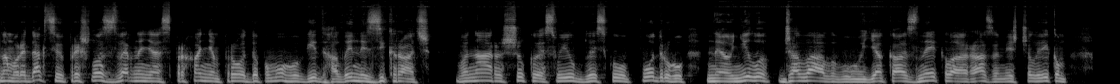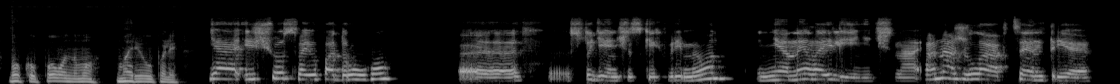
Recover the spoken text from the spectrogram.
Нам у редакцію прийшло звернення з проханням про допомогу від Галини Зікрач. Вона розшукує свою близьку подругу Неонілу Джалалову, яка зникла разом із чоловіком в окупованому Маріуполі. Я ищу свою подругу э, студенческих времен, Нионела Ильинична. Она жила в центре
